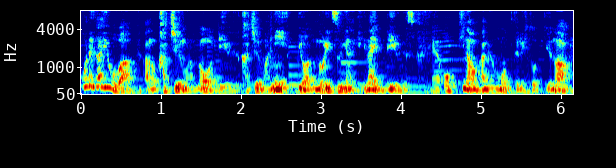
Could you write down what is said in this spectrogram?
これが要は、あの、勝ち馬の理由で、勝ち馬に、要は乗り続けなきゃいけない理由です。えー、大きなお金を持ってる人っていうのは、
